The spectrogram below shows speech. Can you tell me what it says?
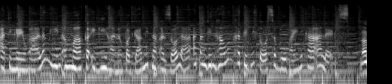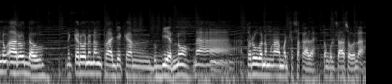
Atin ngayong aalamin ang mga kaigihan ng paggamit ng azola at ang ginhawang hatid nito sa buhay ni Ka Alex. na nung araw daw, nagkaroon na ng project ang gobyerno na turuan ng mga magsasaka tungkol sa asola.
